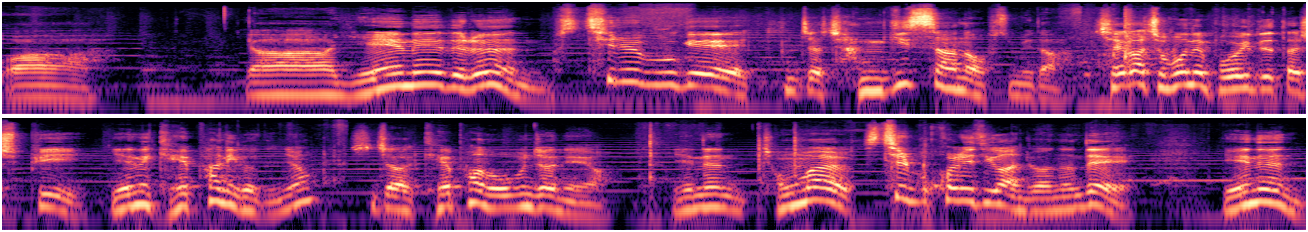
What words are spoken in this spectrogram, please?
와. 야 얘네들은 스틸북에 진짜 장기스 하나 없습니다 제가 저번에 보여드렸다시피 얘는 개판이거든요 진짜 개판 5분 전이에요 얘는 정말 스틸북 퀄리티가 안 좋았는데 얘는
